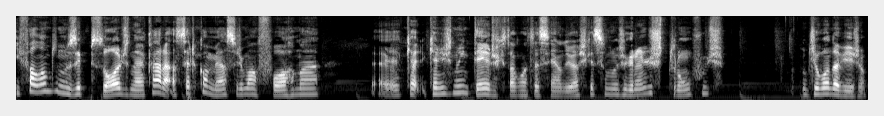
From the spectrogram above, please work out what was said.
e, falando nos episódios, né, cara, a série começa de uma forma é, que, a, que, a, gente não entende o que está acontecendo. Eu acho que esse é um dos grandes trunfos de WandaVision.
